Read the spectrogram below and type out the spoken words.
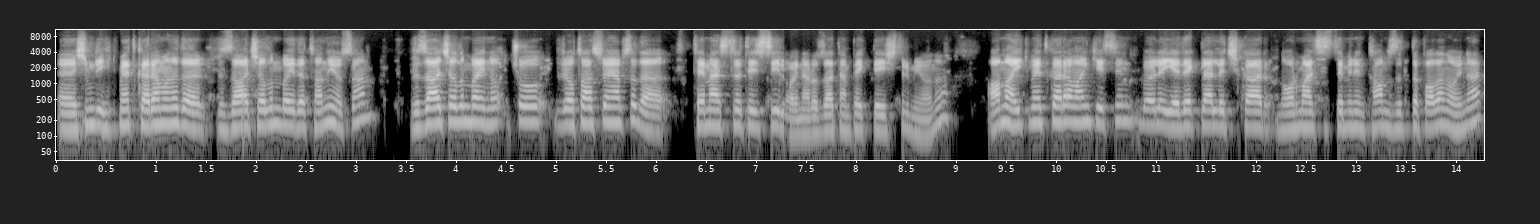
e, şimdi Hikmet Karaman'ı da Rıza Çalınbay'ı da tanıyorsam Rıza Çalınbay no- çoğu rotasyon yapsa da temel stratejisiyle oynar. O zaten pek değiştirmiyor onu. Ama Hikmet Karaman kesin böyle yedeklerle çıkar. Normal sisteminin tam zıttı falan oynar.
